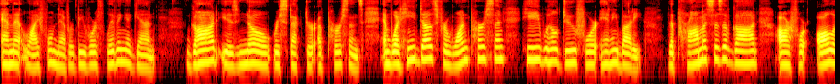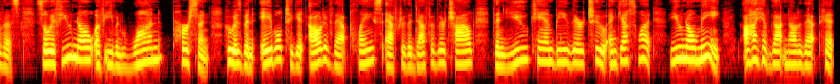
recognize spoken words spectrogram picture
and that life will never be worth living again. God is no respecter of persons, and what he does for one person, he will do for anybody. The promises of God are for all of us. So if you know of even one person who has been able to get out of that place after the death of their child, then you can be there too. And guess what? You know me. I have gotten out of that pit.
